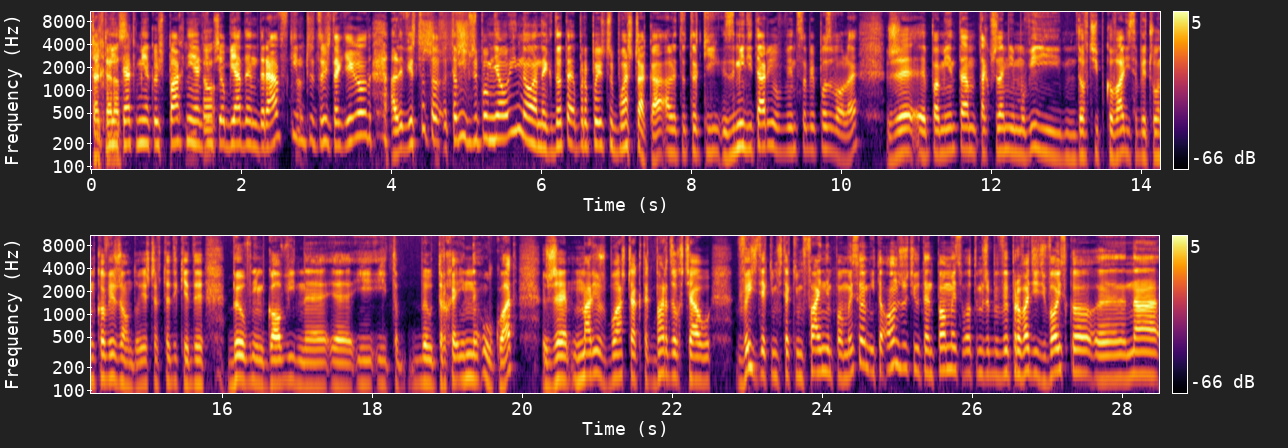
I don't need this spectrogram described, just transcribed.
Tak, I teraz- mi, tak mi jakoś pachnie to- jakimś obiadem drawskim, czy coś takiego, ale wiesz co, to, to mi przypomniało inną anegdotę a propos jeszcze Błaszczaka, ale to taki z militariów, więc sobie pozwolę, że e, pamiętam, tak przynajmniej mówili, dowcipkowali sobie członkowie rządu, jeszcze wtedy, kiedy był w nim Gowin e, i, i to był trochę inny układ, że Mariusz Błaszczak tak bardzo chciał wyjść z jakimś takim fajnym pomysłem i to on rzucił ten pomysł o tym, żeby wyprowadzić wojsko e, na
